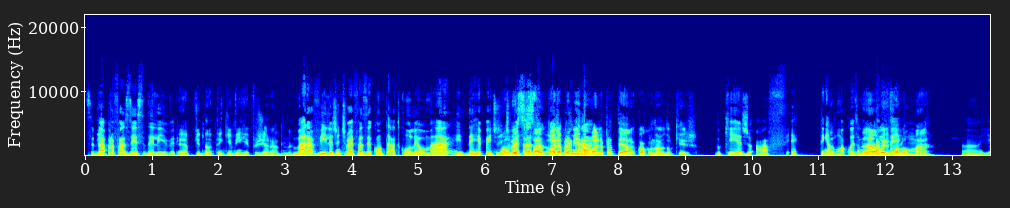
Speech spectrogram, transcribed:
Se dá para fazer esse delivery. É, porque não, tem que vir refrigerado, né? Maravilha. A gente vai fazer contato com o Leomar e de repente a gente Vamos vai trazer o queijo Olha para mim, cá. não olha para tela. Qual é o nome do queijo? Do queijo? Ah, é, tem não, alguma coisa com Não, ele falou mar. Ai, ai,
